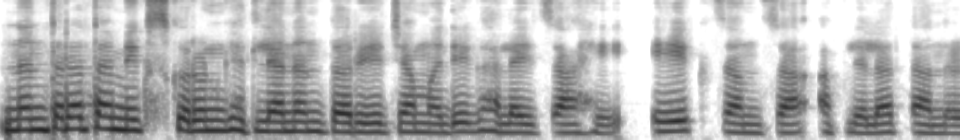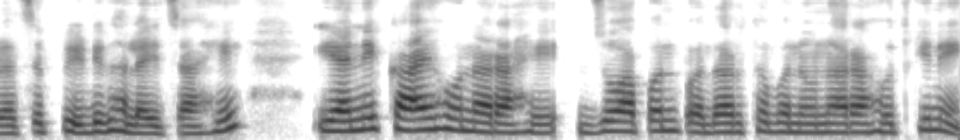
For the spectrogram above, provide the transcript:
नंतर आता मिक्स करून घेतल्यानंतर याच्यामध्ये घालायचं आहे एक चमचा आपल्याला तांदळाचं पीठ घालायचं आहे. याने काय होणार आहे? जो आपण पदार्थ बनवणार आहोत की नाही?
